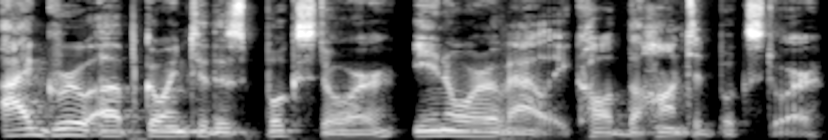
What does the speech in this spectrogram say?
I grew up going to this bookstore in Oro Valley called the Haunted Bookstore.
